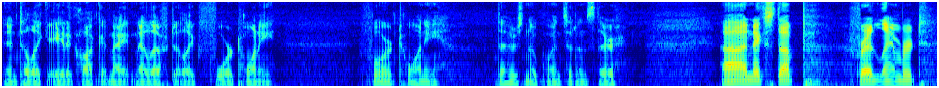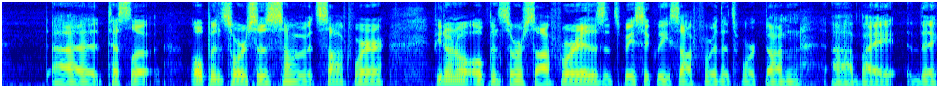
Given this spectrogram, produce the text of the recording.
until like 8 o'clock at night and i left at like 4.20 4.20 there's no coincidence there. Uh, next up fred lambert. Uh, tesla open sources some of its software. If you don't know what open source software is, it's basically software that's worked on uh, by the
